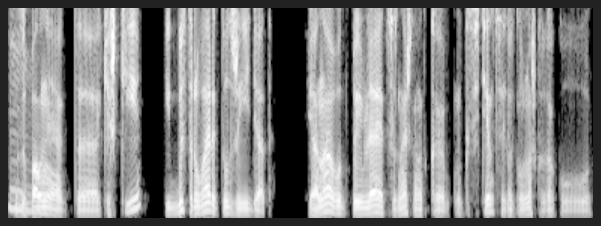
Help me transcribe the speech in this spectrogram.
mm. заполняют э, кишки и быстро варят, тут же едят. И она вот появляется, знаешь, она такая консистенция, как немножко как у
